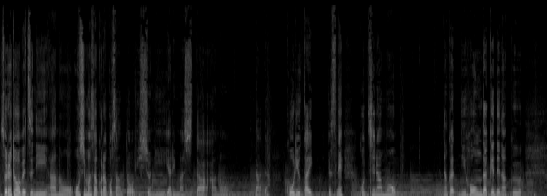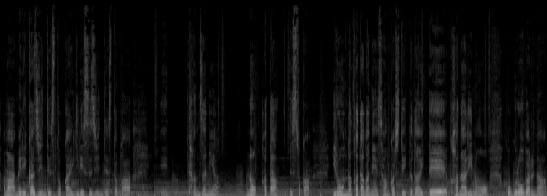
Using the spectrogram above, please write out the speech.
それとは別にあの大島桜子さんと一緒にやりましたあのなんだ交流会ですね。こちらもなんか日本だけでなく、まあ、アメリカ人ですとかイギリス人ですとか、えタンザニアの方ですとかいろんな方がね参加していただいてかなりのこうグローバルな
